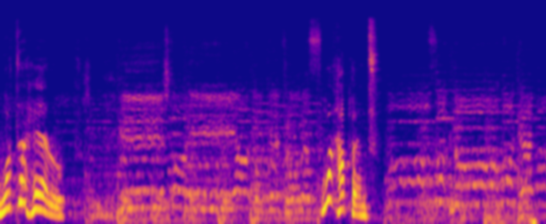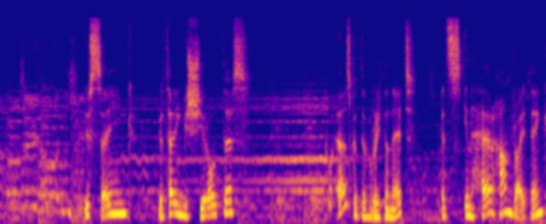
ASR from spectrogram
What the hell? What happened? You're saying? You're telling me she wrote this? Who else could have written it? It's in her handwriting.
